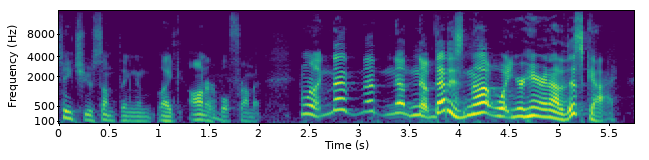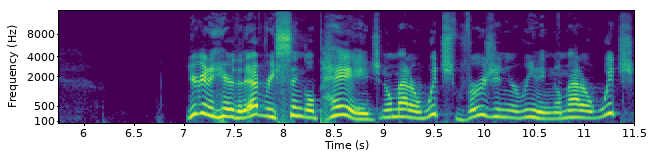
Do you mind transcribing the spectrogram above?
teach you something like honorable from it. And we're like, no, no, no, no, that is not what you're hearing out of this guy you're going to hear that every single page, no matter which version you're reading, no matter which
